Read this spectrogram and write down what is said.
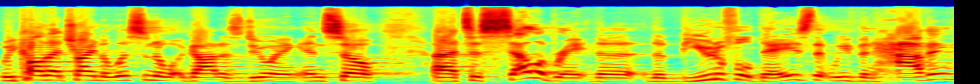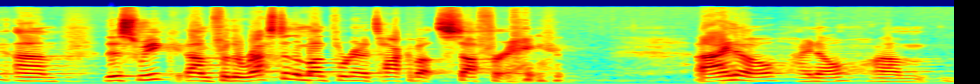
we call that trying to listen to what God is doing. And so, uh, to celebrate the, the beautiful days that we've been having um, this week, um, for the rest of the month, we're going to talk about suffering. I know, I know. Um,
